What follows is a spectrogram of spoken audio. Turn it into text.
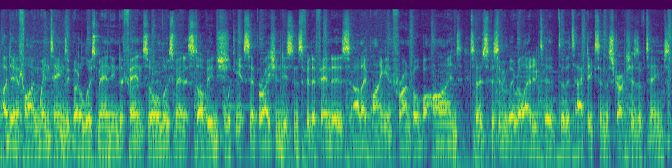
identifying when teams have got a loose man in defence or a loose man at stoppage, looking at separation distance for defenders, are they playing in front or behind? So specifically related to, to the tactics and the structures of teams.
